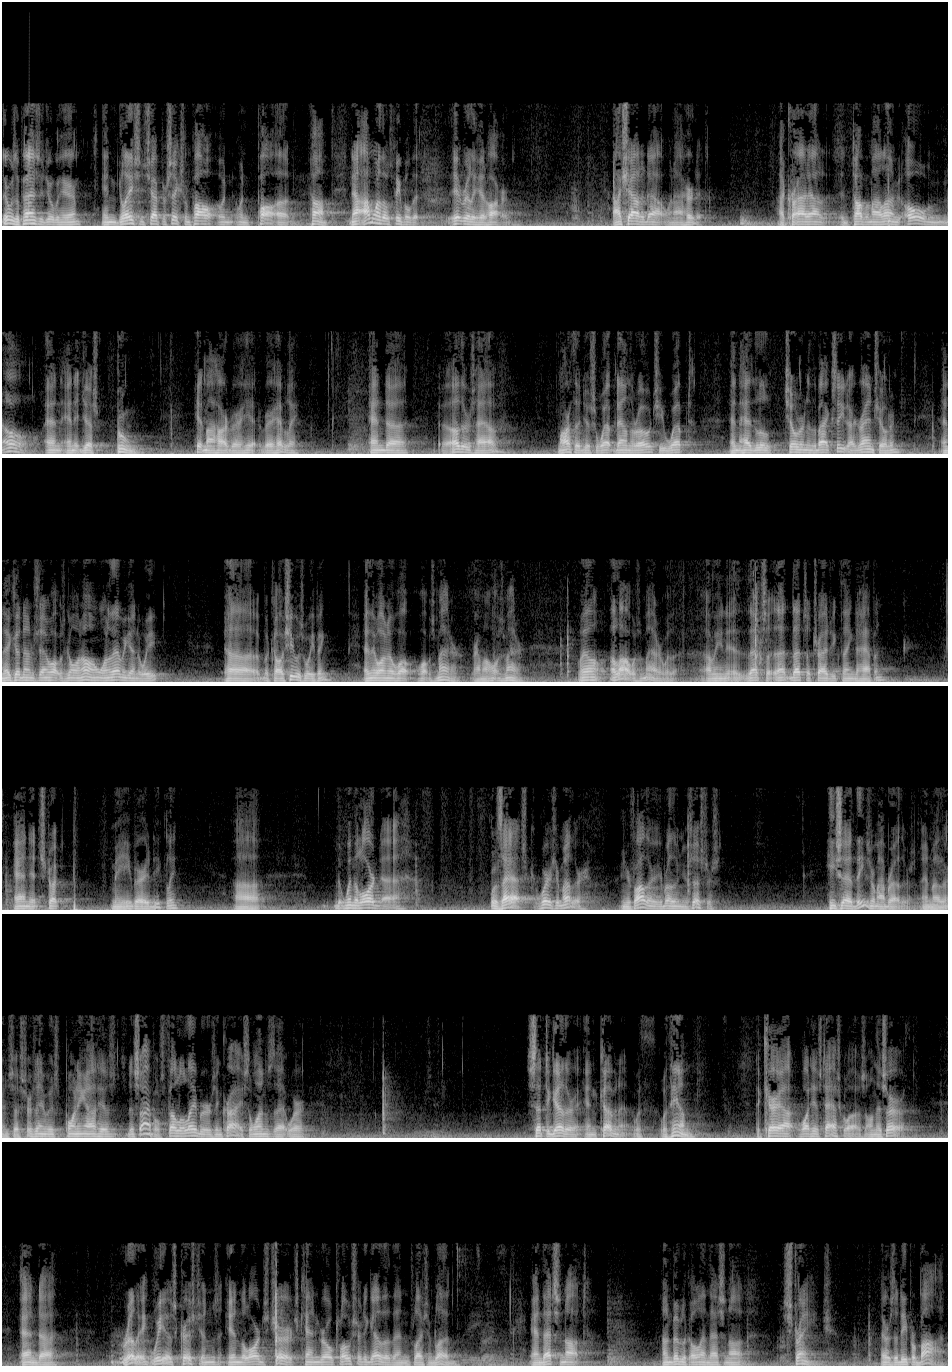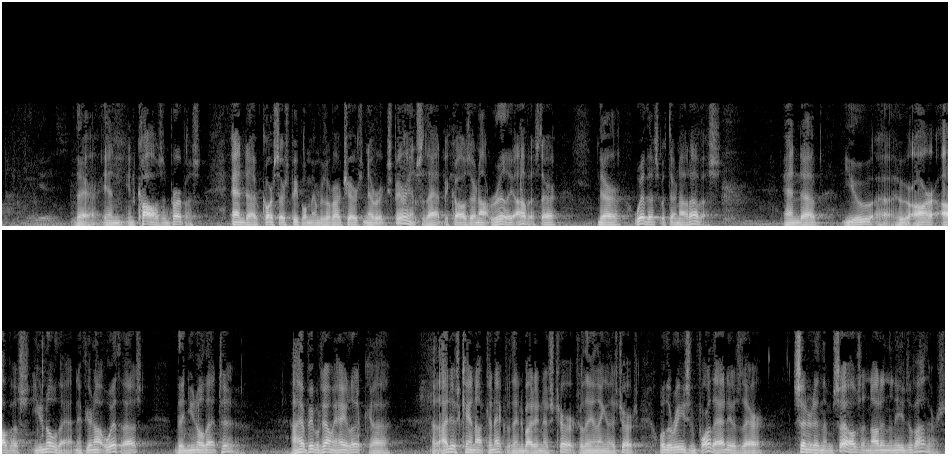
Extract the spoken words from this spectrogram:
There was a passage over here in Galatians chapter 6 when Paul, when, when Paul, uh, Tom, now I'm one of those people that it really hit hard. I shouted out when I heard it. I cried out at the top of my lungs, oh no, and and it just, boom, hit my heart very very heavily. And uh, others have. Martha just wept down the road. She wept and had little children in the back seat, our grandchildren, and they couldn't understand what was going on. One of them began to weep uh, because she was weeping. And they want to know what what was the matter, Grandma. What was the matter? Well, a lot was the matter with it. I mean, that's a, that, that's a tragic thing to happen, and it struck me very deeply. Uh, when the Lord uh, was asked, "Where's your mother and your father, and your brother and your sisters?" He said, "These are my brothers and mother and sisters," and he was pointing out his disciples, fellow laborers in Christ, the ones that were set together in covenant with, with Him to carry out what His task was on this earth. And uh, really, we as Christians in the Lord's church can grow closer together than flesh and blood. And that's not unbiblical and that's not strange. There's a deeper bond there in, in cause and purpose. And uh, of course, there's people, members of our church, never experience that because they're not really of us. They're they're with us, but they're not of us. And uh, you uh, who are of us, you know that. And if you're not with us, then you know that too. I have people tell me, hey, look, uh, I just cannot connect with anybody in this church, with anything in this church. Well, the reason for that is they're centered in themselves and not in the needs of others.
